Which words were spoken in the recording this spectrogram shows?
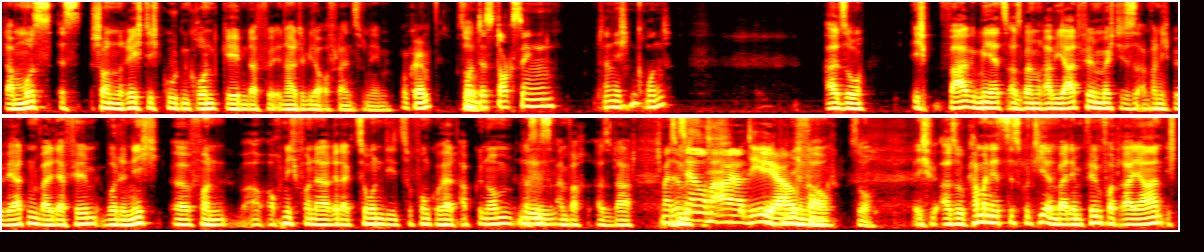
Da muss es schon einen richtig guten Grund geben, dafür Inhalte wieder offline zu nehmen. Okay. So. Und ist Doxing dann nicht ein Grund? Also ich wage mir jetzt, also beim Rabiat-Film möchte ich das einfach nicht bewerten, weil der Film wurde nicht äh, von, auch nicht von der Redaktion, die zu Funko hört, abgenommen. Das mhm. ist einfach, also da. Ich meine, das ist ja auch mal ARD. Ja, genau. So. Ich, also kann man jetzt diskutieren bei dem Film vor drei Jahren. Ich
